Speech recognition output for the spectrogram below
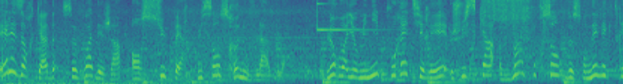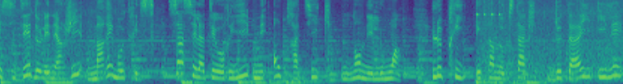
et les Orcades se voient déjà en superpuissance renouvelable le Royaume-Uni pourrait tirer jusqu'à 20% de son électricité de l'énergie marémotrice. Ça, c'est la théorie, mais en pratique, on en est loin. Le prix est un obstacle de taille. Il est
